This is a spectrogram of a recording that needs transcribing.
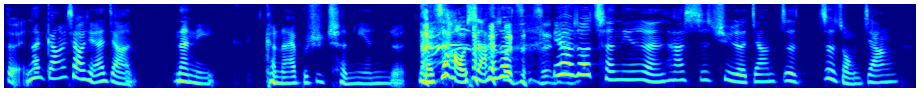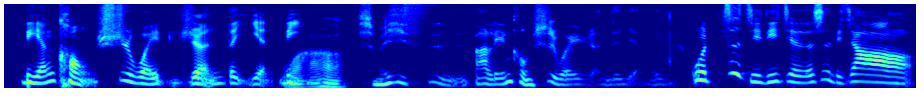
对。那刚刚孝贤在讲，那你。可能还不是成年人，那是好事啊。他说，因为他说成年人他失去了将这这种将脸孔视为人的眼力。哇，什么意思？把脸孔视为人的眼力？我自己理解的是比较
